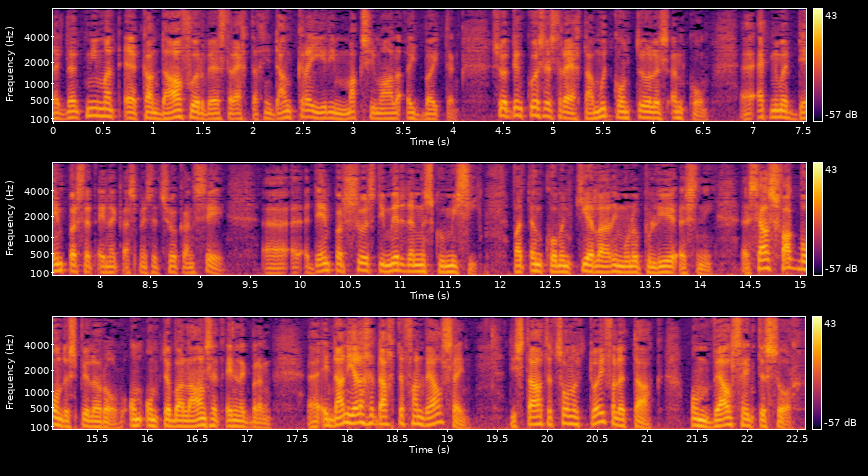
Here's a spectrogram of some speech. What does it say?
En ek dink niemand uh, kan daarvoor wees regtig nie. Dan kry hierdie maksimale uitbuiting. So ek dink Koos is reg, daar moet kontroles inkom. Uh, ek noem dit dempers uiteindelik as mens dit so kan sê. 'n uh, Demper soos die mededingingskommissie wat inkom en keer dat die monopolie is nie. Uh, selfs vakbonde speel 'n rol om om te balans uiteindelik bring. Uh, en dan die hele gedagte van welsyn. Die staat het sonder twyfel 'n taak om welsyn te sorg,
